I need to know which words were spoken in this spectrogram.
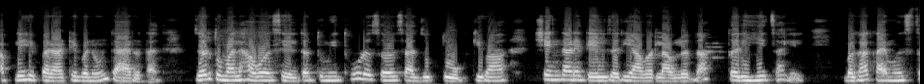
आपले हे पराठे बनवून तयार होतात. जर तुम्हाला हवं असेल तर तुम्ही थोडंसं साजूक तूप किंवा शेंगदाणे तेल जरी यावर लावलं ना तरीही चालेल. बघा काय मस्त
